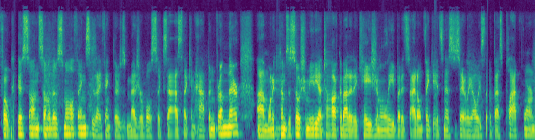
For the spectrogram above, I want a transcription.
focus on some of those small things because I think there's measurable success that can happen from there. Um, when it comes to social media, I talk about it occasionally, but it's I don't think it's necessarily always the best platform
